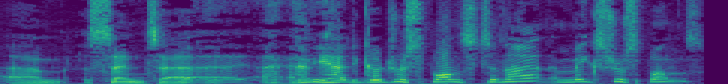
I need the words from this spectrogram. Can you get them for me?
um, centre. Uh, have you had a good response to that? A mixed response?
